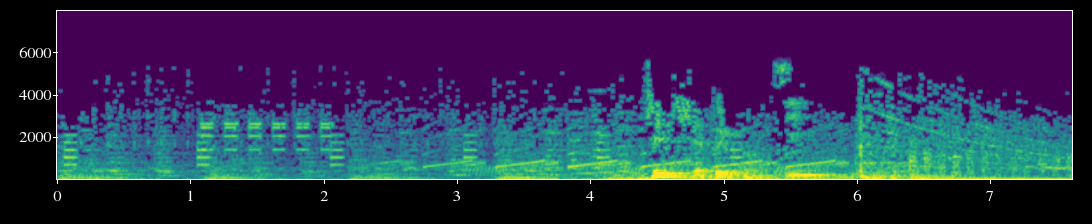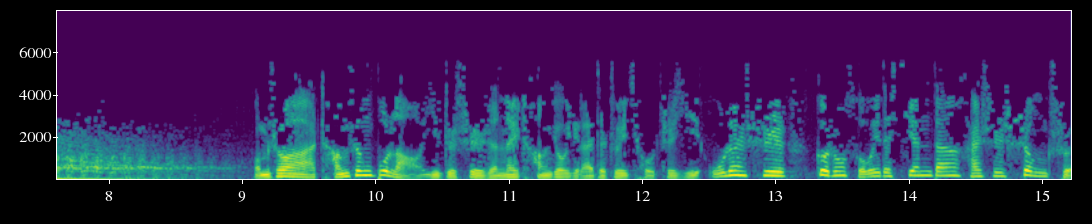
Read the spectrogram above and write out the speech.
知识对撞机。我们说啊，长生不老一直是人类长久以来的追求之一。无论是各种所谓的仙丹，还是圣水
